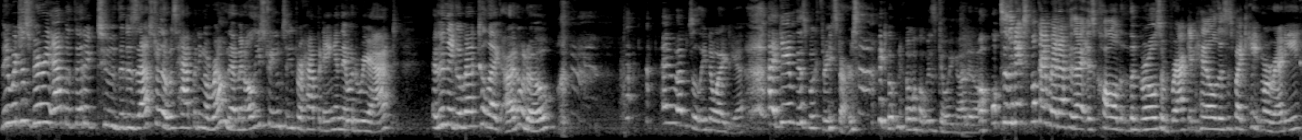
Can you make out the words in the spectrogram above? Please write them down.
they were just very apathetic to the disaster that was happening around them and all these strange things were happening and they would react. And then they go back to like, I don't know. I have absolutely no idea. I gave this book three stars. I don't know what was going on at all. So the next book I read after that is called The Girls of Brackenhill. This is by Kate Moretti.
